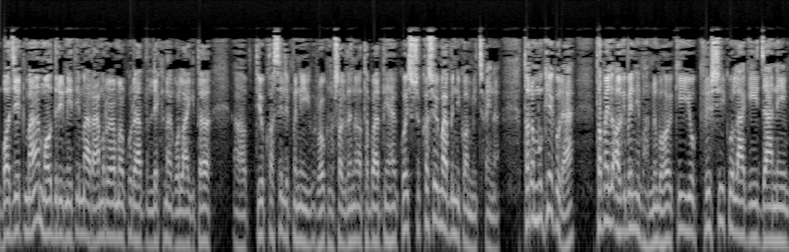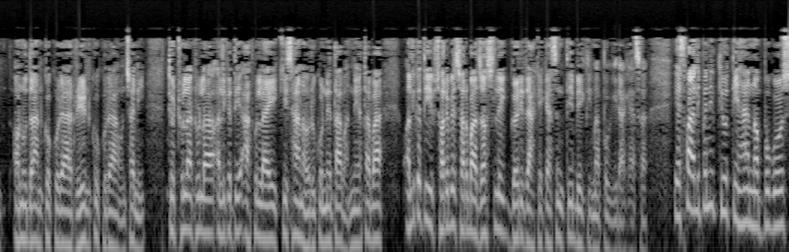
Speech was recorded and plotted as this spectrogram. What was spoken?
बजेटमा मौद्रिक नीतिमा राम्रो राम्रो कुरा लेख्नको लागि त त्यो कसैले पनि रोक्न सक्दैन अथवा त्यहाँ कसैमा पनि कमी छैन। तर मुख्य कुरा तपाईँले अघि पनि भन्नुभयो कि यो कृषिको लागि जाने अनुदानको कुरा ऋणको कुरा हुन्छ नि। त्यो ठूला ठूला अलिकति आफूलाई किसानहरूको नेता भन्ने अथवा अलिकति सर्वे सर्वा जसले गरिराखेका छन् ती व्यक्तिमा पुगिराखेका छ। यसपालि पनि त्यो त्यहाँ नपुगोस्।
